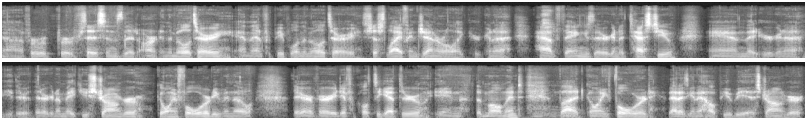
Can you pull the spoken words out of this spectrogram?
uh, for for citizens that aren't in the military, and then for people in the military, it's just life in general. Like you're going to have things that are going to test you, and that you're going to either that are going to make you stronger going forward, even though they are very difficult to get through in the moment. Mm-hmm. But going forward, that is going to help you be a stronger,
